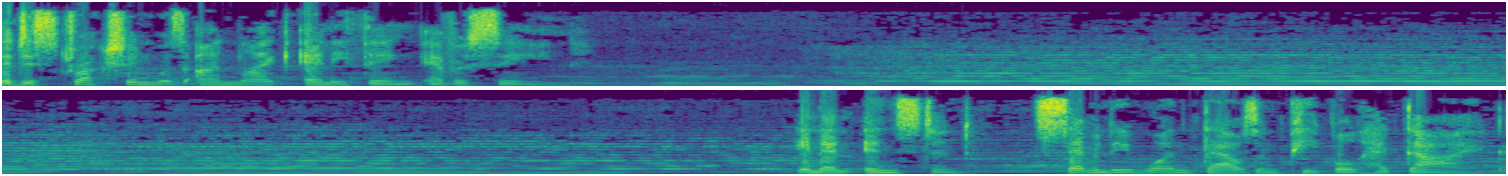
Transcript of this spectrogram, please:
The destruction was unlike anything ever seen. In an instant, 71,000 people had died.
